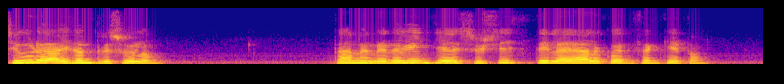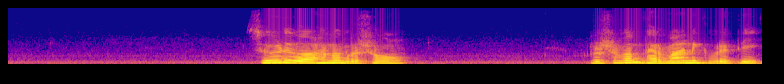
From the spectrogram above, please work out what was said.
శివుడు ఆయుధం త్రిశూలం. తాను నిర్వహించే సృష్టి స్థితి లయాలకు అది సంకేతం. శివుడి వాహనం వృషభం. వృషభం ధర్మానికి ప్రతీక.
